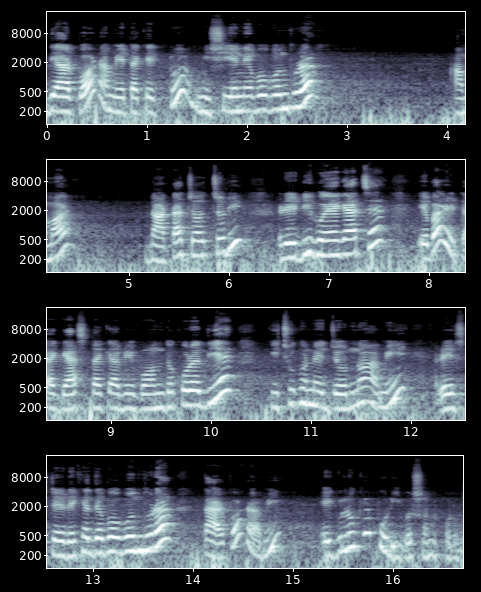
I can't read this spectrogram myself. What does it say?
দেওয়ার পর আমি এটাকে একটু মিশিয়ে নেব বন্ধুরা। আমার ডাঁটা চচ্চড়ি রেডি হয়ে গেছে। এবার এটা গ্যাসটাকে আমি বন্ধ করে দিয়ে কিছুক্ষণের জন্য আমি রেস্টে রেখে দেব বন্ধুরা। তারপর আমি এগুলোকে পরিবেশন করব।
